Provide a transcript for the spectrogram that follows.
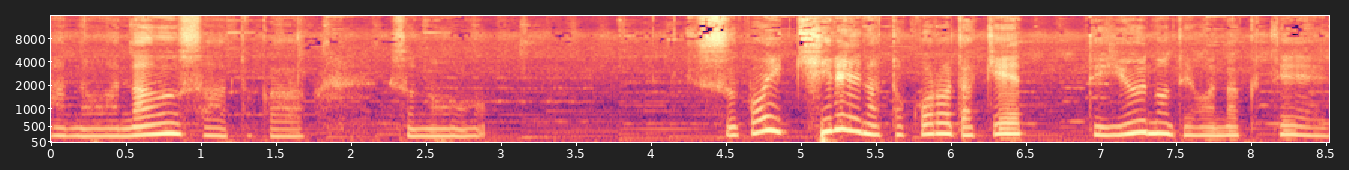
の、アナウンサーとか、その、すごい綺麗なところだけっていうのではなくて、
